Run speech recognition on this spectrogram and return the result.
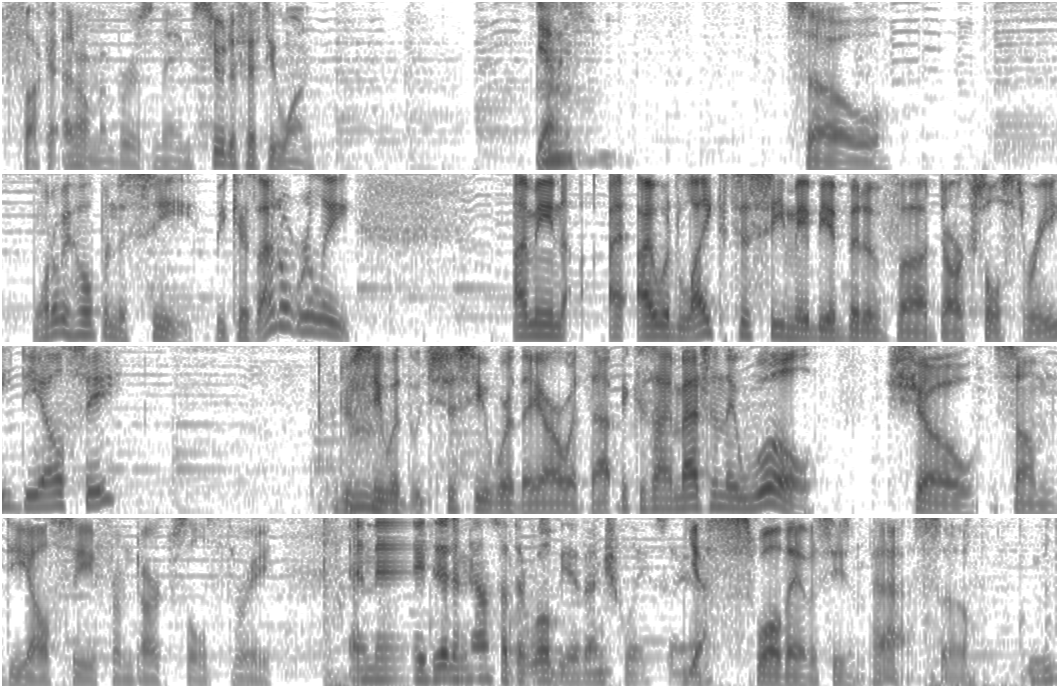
fuck I don't remember his name. Suda 51. Yes. So what are we hoping to see? Because I don't really. I mean, I, I would like to see maybe a bit of uh, Dark Souls 3 DLC. Just see what, just see where they are with that, because I imagine they will show some DLC from Dark Souls 3. And they, they did announce that there will be eventually. So yeah. Yes, well, they have a season pass, so Mhm.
